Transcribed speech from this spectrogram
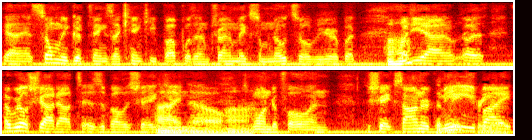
Yeah, there's so many good things I can't keep up with it. I'm trying to make some notes over here, but Uh-huh. but yeah, uh, a real shout out to Isabella Shake. I and, know, uh, huh? It's wonderful, and the Shakes honored The me by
